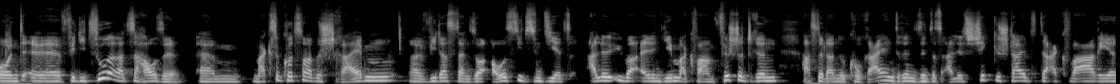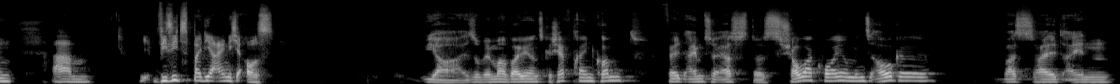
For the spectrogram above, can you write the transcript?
Und äh, für die Zuhörer zu Hause, ähm, magst du kurz mal beschreiben, äh, wie das dann so aussieht? Sind die jetzt alle überall in jedem Aquarium Fische drin? Hast du da nur Korallen drin? Sind das alles schick gestaltete Aquarien? Ähm, wie sieht's bei dir eigentlich aus? Ja, also wenn man bei mir ins Geschäft reinkommt, fällt einem zuerst das Schauaquarium ins Auge, was halt ein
